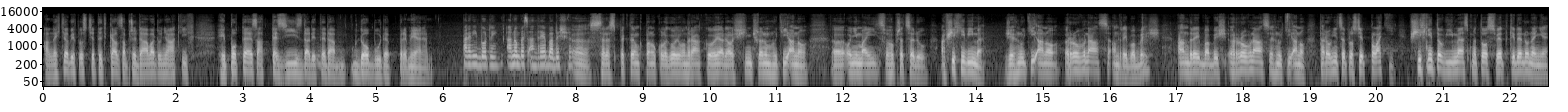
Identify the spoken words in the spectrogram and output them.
a nechtěl bych prostě teďka zabředávat do nějakých hypotéz a tezí, zdali teda kdo bude premiérem. Pane Výborný, ano, bez Andreje Babiše. Eh, s respektem k panu kolegovi Vondrákovi a dalším členům hnutí ano, eh, oni mají svého předsedu a všichni víme, že hnutí ano rovná se Andrej Babiš, Andrej Babiš rovná se hnutí ano. Ta rovnice prostě platí. Všichni to víme, jsme to svědky den do denně.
